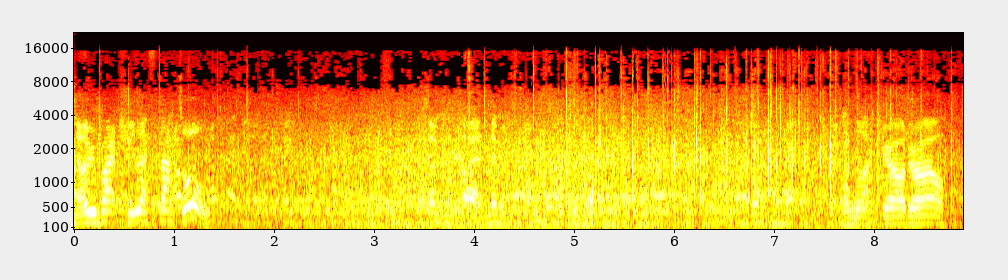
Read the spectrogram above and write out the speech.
no battery left at all. Unlucky Arderell.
